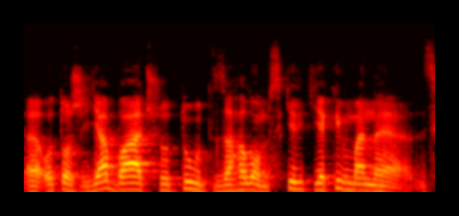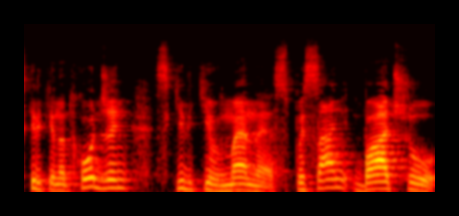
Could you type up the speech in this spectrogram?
Е, Отож, я бачу тут загалом, скільки, який в мене, скільки надходжень, скільки в мене списань. Бачу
